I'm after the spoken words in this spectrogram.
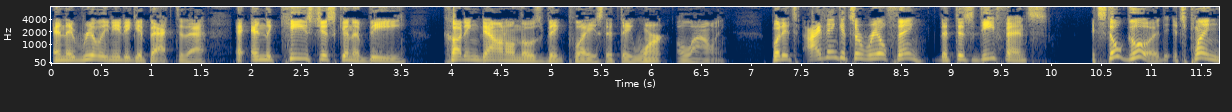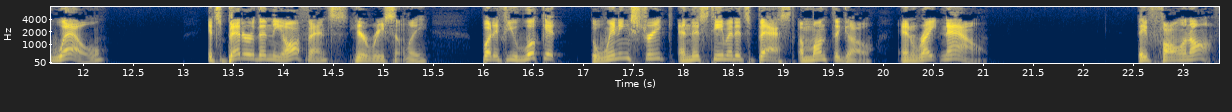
And they really need to get back to that. And the key is just going to be cutting down on those big plays that they weren't allowing. But it's I think it's a real thing that this defense, it's still good. It's playing well. It's better than the offense here recently. But if you look at the winning streak and this team at its best a month ago and right now, they've fallen off.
